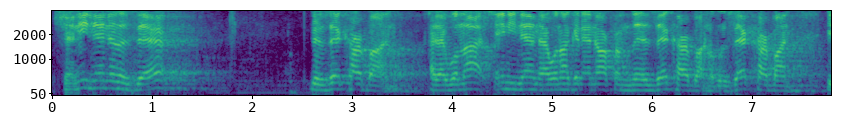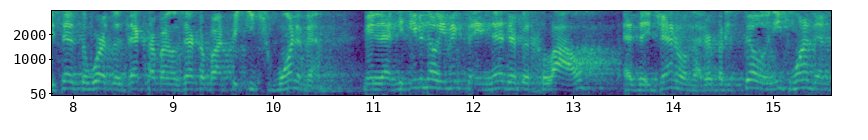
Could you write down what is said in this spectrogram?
Shani nen the zekarban. And I will not, shani nen, I will not get an off from the zekarban, the zekarban. He says the word the zekarban, the zekarban for each one of them. Meaning that he, even though he makes a neder b'chalal, as a general neder, but he still, in each one of them,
